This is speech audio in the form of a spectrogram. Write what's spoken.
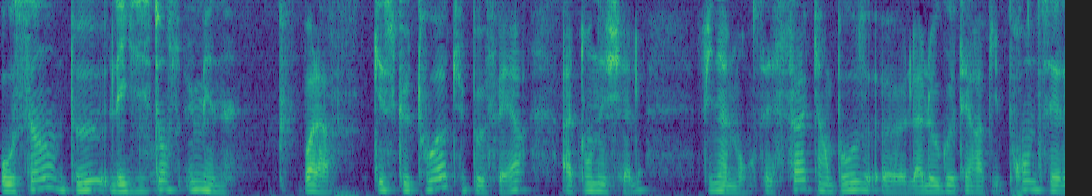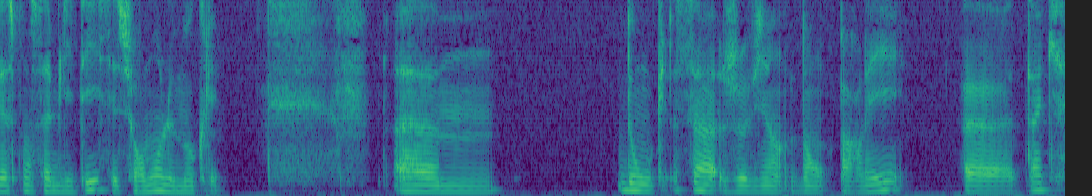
au sein de l'existence humaine. Voilà, qu'est-ce que toi tu peux faire à ton échelle? Finalement, c'est ça qu'impose euh, la logothérapie. Prendre ses responsabilités, c'est sûrement le mot-clé. Euh, donc ça, je viens d'en parler. tac.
